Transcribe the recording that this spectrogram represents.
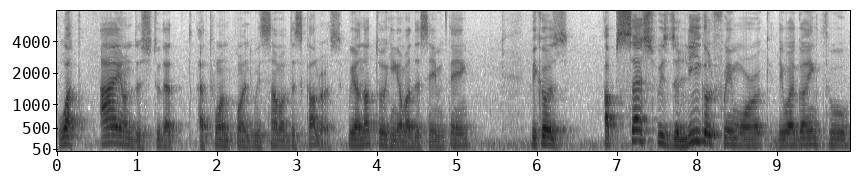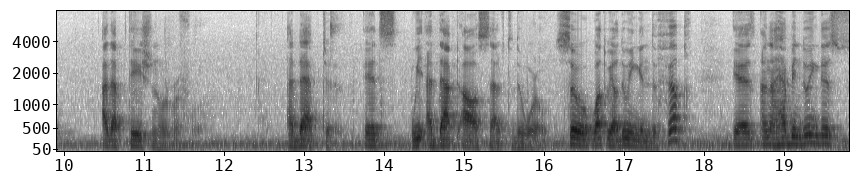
what I understood at, at one point with some of the scholars. We are not talking about the same thing because obsessed with the legal framework, they were going through adaptational reform. Adaptive. It's we adapt ourselves to the world. So what we are doing in the fiqh is, and I have been doing this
